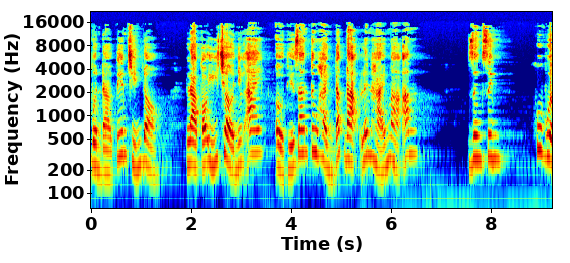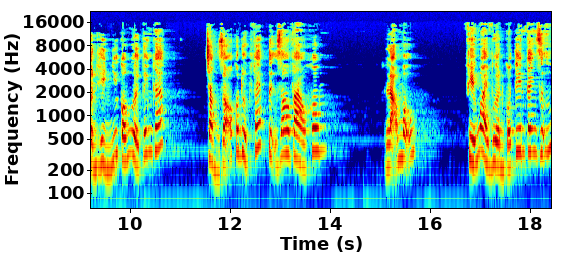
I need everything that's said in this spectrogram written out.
vườn đào tiên chín đỏ là có ý chờ những ai ở thế gian tu hành đắc đạo lên hái mà ăn. Dương sinh, khu vườn hình như có người canh gác chẳng rõ có được phép tự do vào không? Lão mẫu, phía ngoài vườn có tiên canh giữ,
